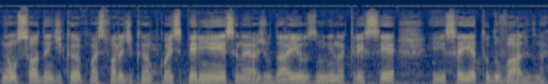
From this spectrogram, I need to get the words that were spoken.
não só dentro de campo, mas fora de campo com a experiência, né, ajudar aí os meninos a crescer, e isso aí é tudo válido, né?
